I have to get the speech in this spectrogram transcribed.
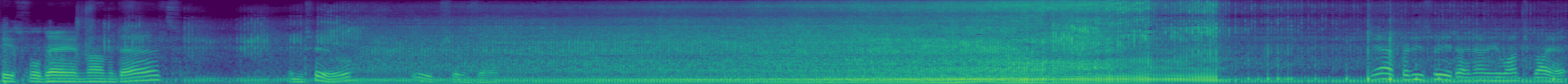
peaceful day in mom and dad's until food shows up. Yeah, pretty sweet. I know you want to buy it.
